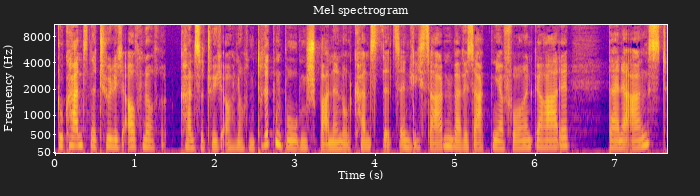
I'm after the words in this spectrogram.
Du kannst natürlich auch noch, kannst natürlich auch noch einen dritten Bogen spannen und kannst letztendlich sagen, weil wir sagten ja vorhin gerade, deine Angst,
